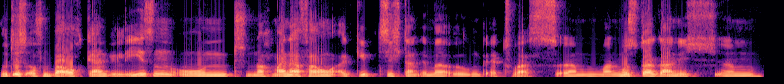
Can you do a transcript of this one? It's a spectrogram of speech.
wird es offenbar auch gern gelesen und nach meiner Erfahrung ergibt sich dann immer irgendetwas. Ähm, man muss da gar nicht, ähm,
